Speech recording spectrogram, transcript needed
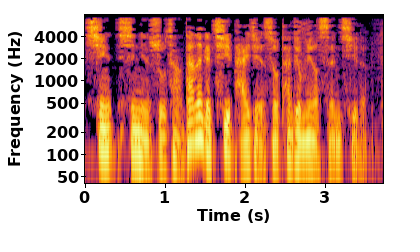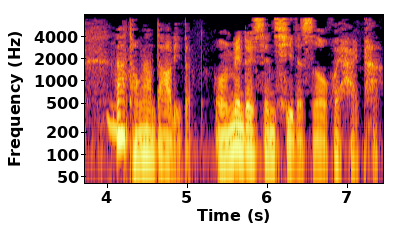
心心灵舒畅，但那个气排解的时候，他就没有生气了。那同样道理的，我们面对生气的时候会害怕，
